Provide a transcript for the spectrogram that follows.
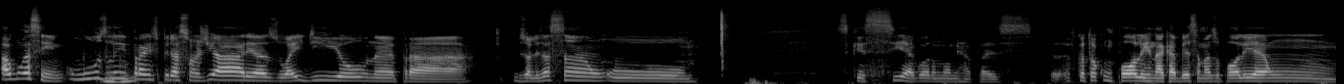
Algum, assim, o Musli uhum. para inspirações diárias, o Ideal né, para visualização, o Esqueci agora o nome, rapaz. Porque eu tô com Poly na cabeça, mas o Poly é um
